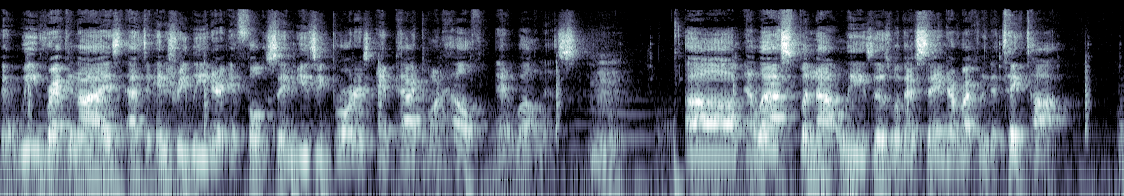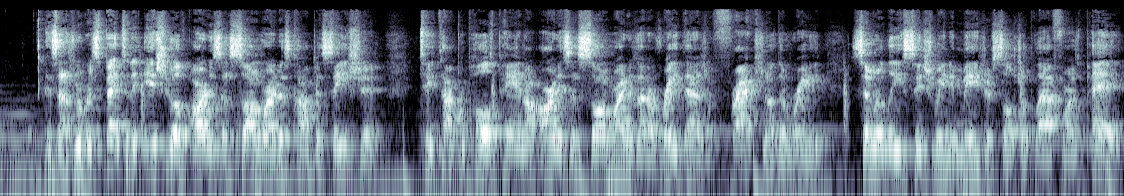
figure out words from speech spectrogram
and we recognize as the industry leader in focusing music broader's impact on health and wellness. Um, and last but not least, this is what they're saying directly to TikTok. It says, with respect to the issue of artists and songwriters' compensation, TikTok proposed paying our artists and songwriters at a rate that is a fraction of the rate similarly situated major social platforms pay.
